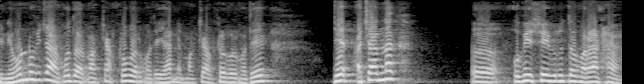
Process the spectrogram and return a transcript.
की निवडणुकीच्या अगोदर मागच्या ऑक्टोबरमध्ये ह्या मागच्या ऑक्टोबरमध्ये जे अचानक ओबीसी विरुद्ध मराठा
